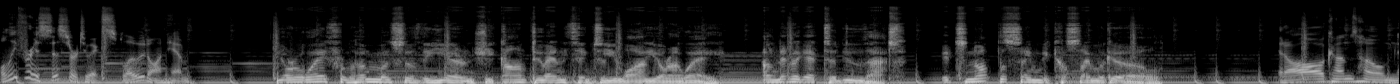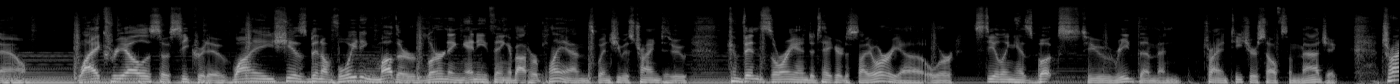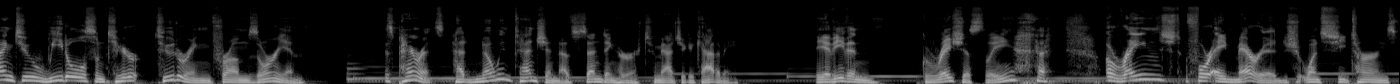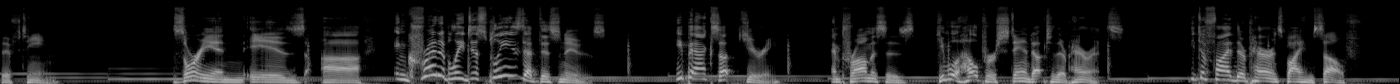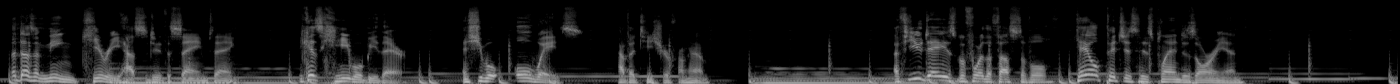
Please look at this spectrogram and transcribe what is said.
only for his sister to explode on him. You're away from her most of the year and she can't do anything to you while you're away. I'll never get to do that. It's not the same because I'm a girl. It all comes home now why Kirielle is so secretive, why she has been avoiding Mother learning anything about her plans when she was trying to convince Zorian to take her to Cyoria, or stealing his books to read them and try and teach herself some magic, trying to wheedle some tutoring from Zorian. His parents had no intention of sending her to Magic Academy. They have even graciously arranged for a marriage once she turns 15. Zorian is uh, incredibly displeased at this news. He backs up Kiri and promises he will help her stand up to their parents. He defied their parents by himself. That doesn't mean Kiri has to do the same thing, because he will be there, and she will always have a teacher from him. A few days before the festival, Kael pitches his plan to Zorian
